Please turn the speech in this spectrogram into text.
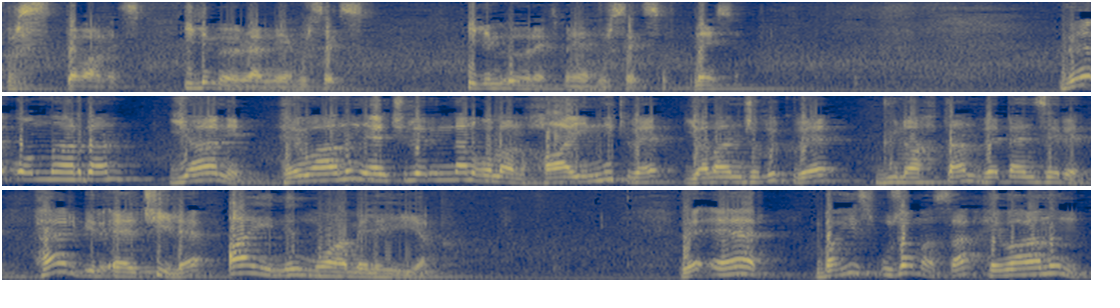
hırs devam etsin. İlim öğrenmeye hırs etsin. İlim öğretmeye hırs etsin. Neyse. Ve onlardan yani hevanın elçilerinden olan hainlik ve yalancılık ve günahtan ve benzeri her bir elçiyle aynı muameleyi yap. Ve eğer bahis uzamasa hevanın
